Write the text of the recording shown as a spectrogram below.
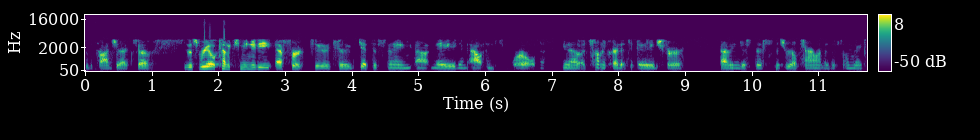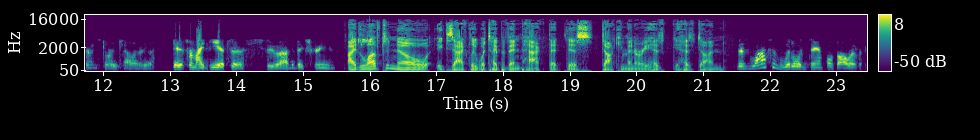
to the project. So this real kind of community effort to to get this thing uh, made and out into the world. You know, a ton of credit to Paige for having just this this real talent as a filmmaker and storyteller to get it from idea to to uh, the big screen. I'd love to know exactly what type of impact that this documentary has has done. there's lots of little examples all over the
